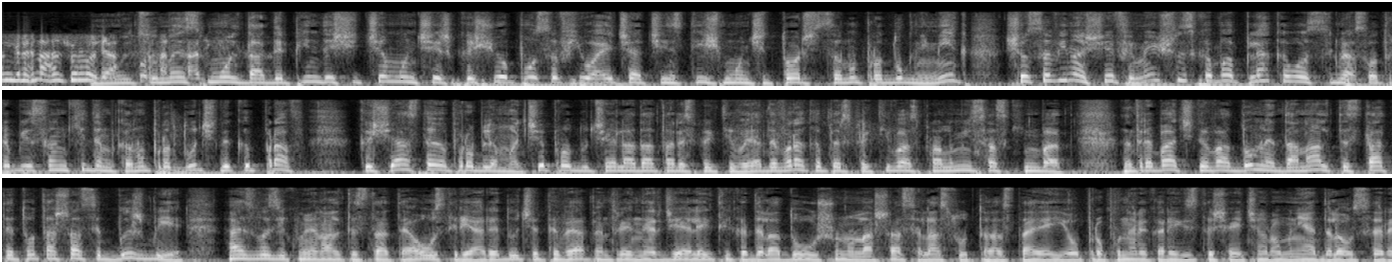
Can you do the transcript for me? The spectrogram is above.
angrenajul lui Mulțumesc mult, dar depinde și ce muncești, că și eu pot să fiu aici cinstit și muncitor și să nu produc nimic și o să vină șefii mei și zic că, bă, pleacă o strimea sau trebuie să închidem, că nu produci decât praf. Că și asta e o problemă. Ce produceai la data respectivă? E adevărat că perspectiva asupra lumii s-a schimbat. Întreba cineva, domnule, dar în alte state tot așa se bâșbie? Hai să vă zic cum e în alte state. Austria reduce TVA pentru energia electrică de la 21 la 6%. Asta e o propunere care există și aici în România de la USR.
